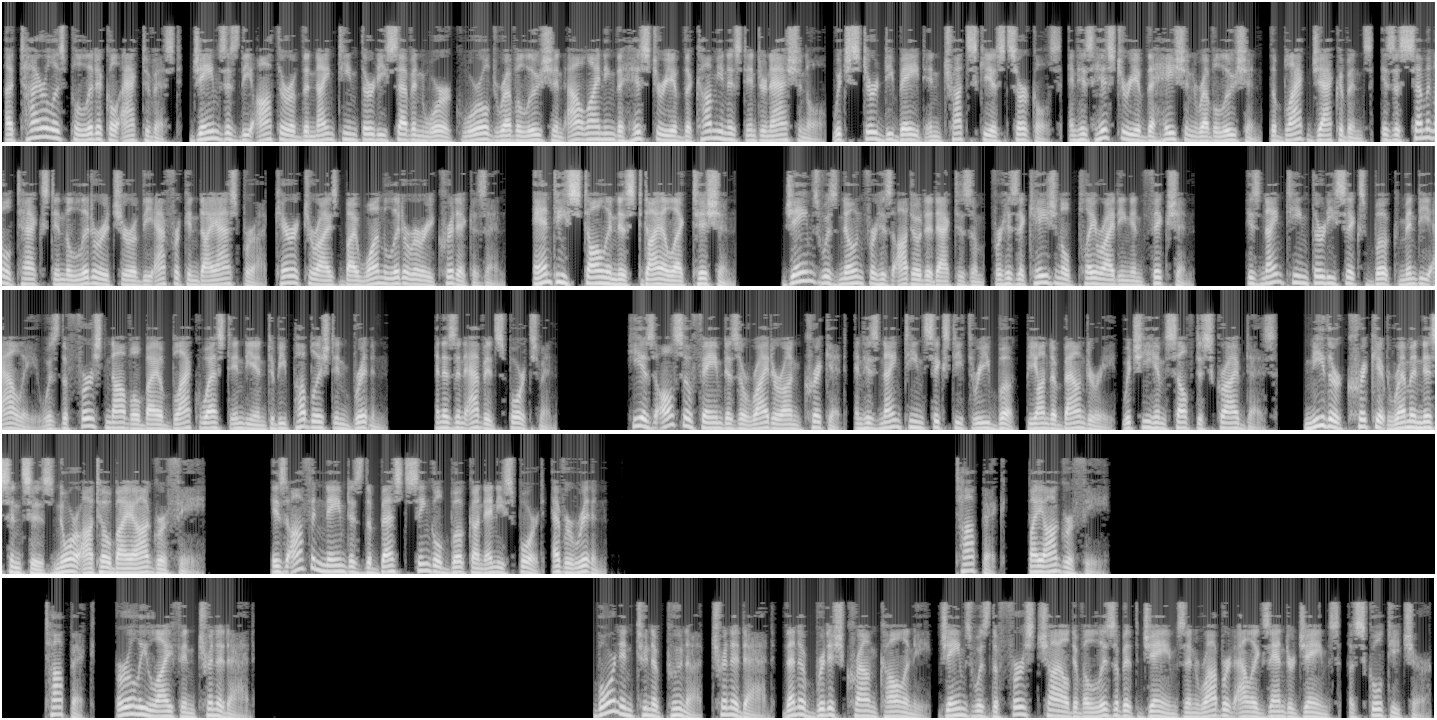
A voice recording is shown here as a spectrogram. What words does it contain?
A tireless political activist, James is the author of the 1937 work World Revolution outlining the history of the Communist International, which stirred debate in Trotskyist circles, and his History of the Haitian Revolution, The Black Jacobins, is a seminal text in the literature of the African diaspora, characterized by one literary critic as an anti-Stalinist dialectician. James was known for his autodidactism, for his occasional playwriting and fiction, his 1936 book Minty Alley was the first novel by a black West Indian to be published in Britain—and as an avid sportsman. He is also famed as a writer on cricket, and his 1963 book, Beyond a Boundary, which he himself described as, "...neither cricket reminiscences nor autobiography", is often named as the best single book on any sport, ever written. Biography Early life in Trinidad Born in Tunapuna, Trinidad, then a British Crown colony, James was the first child of Elizabeth James and Robert Alexander James, a schoolteacher.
